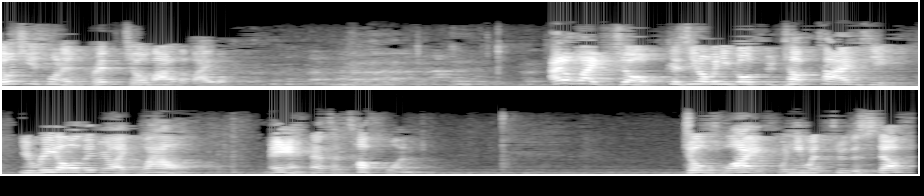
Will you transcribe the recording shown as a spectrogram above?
Don't you just want to rip Job out of the Bible? I don't like Job because, you know, when you go through tough times, you, you read all of it and you're like, wow, man, that's a tough one. Job's wife, when he went through the stuff,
